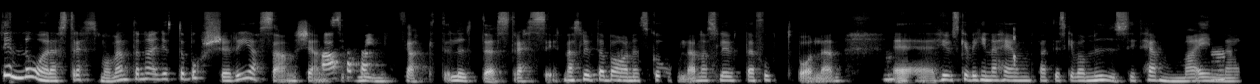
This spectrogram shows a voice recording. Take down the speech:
det är några stressmoment. Den här Göteborgsresan känns Ja, minst sagt lite stressig. När slutar barnen skolan? När slutar fotbollen? Mm. Eh, hur ska vi hinna hem för att det ska vara mysigt hemma innan?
